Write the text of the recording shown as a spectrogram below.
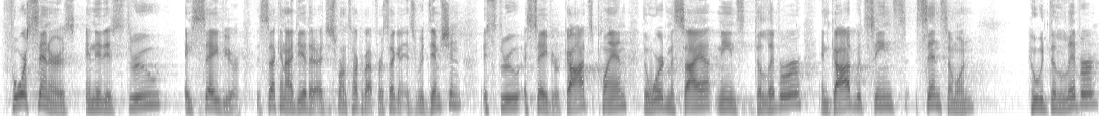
for sinners, and it is through a Savior. The second idea that I just want to talk about for a second is redemption is through a Savior. God's plan, the word Messiah means deliverer, and God would send someone who would deliver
